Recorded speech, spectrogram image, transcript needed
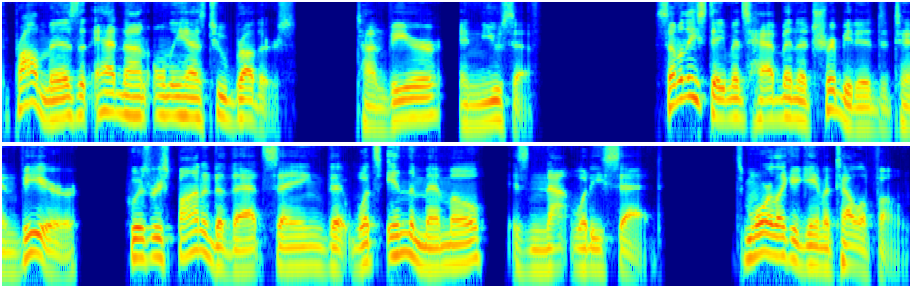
The problem is that Adnan only has two brothers, Tanvir and Yusuf. Some of these statements have been attributed to Tanvir, who has responded to that saying that what's in the memo is not what he said. It's more like a game of telephone.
